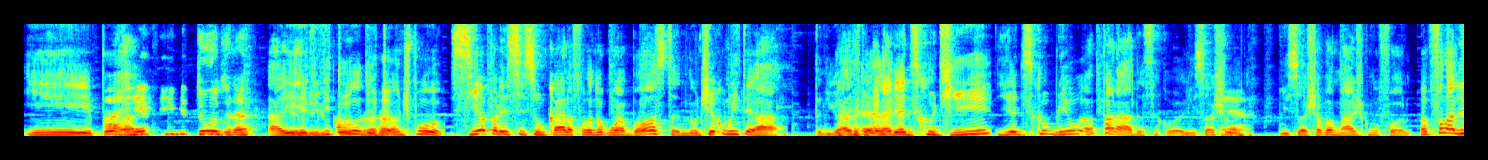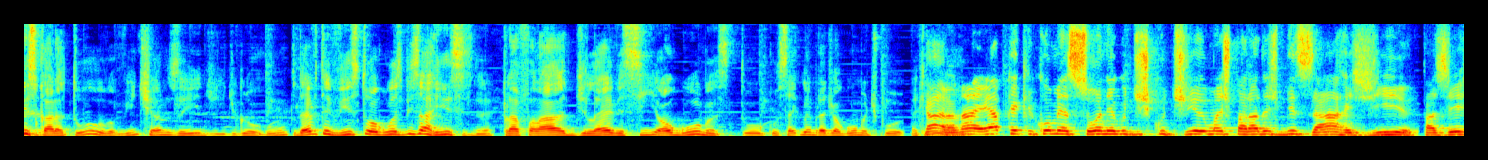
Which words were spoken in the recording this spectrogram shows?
e, porra, Aí revive tudo, né? Aí Revive revive tudo, tudo. Então, tipo, se aparecesse um cara falando alguma bosta, não tinha como enterrar, tá ligado? Porque a galera ia discutir ia descobrir a parada, sacou? Isso eu acho. É. Isso eu achava mágico no fórum. Mas pra falar nisso, cara, tu, 20 anos aí de, de Grow Room, tu deve ter visto algumas bizarrices, né? Pra falar de leve, sim, algumas. Tu consegue lembrar de alguma, tipo... Cara, na época que começou, o nego discutia umas paradas bizarras de fazer,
